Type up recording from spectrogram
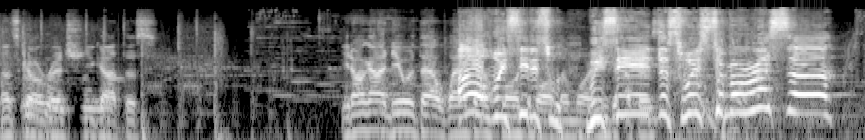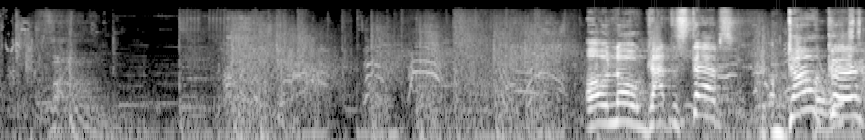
Let's go, Rich. You got this. You don't gotta deal with that. whack Oh, ass we see ball this. no. We You see it. The switch to Marisa. Oh no! Got the steps. Dunker.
